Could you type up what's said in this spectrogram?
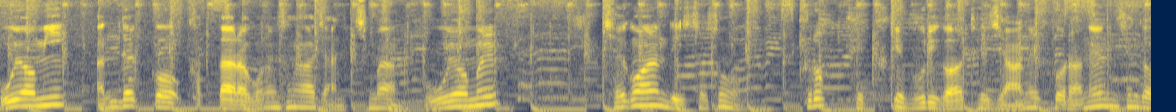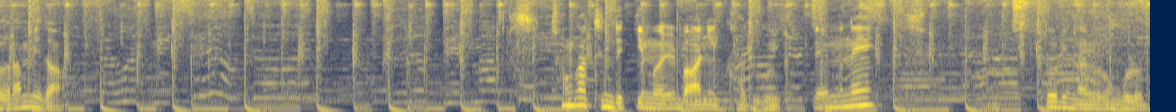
오염이 안 될 것 같다라고는 생각하지 않지만 오염을 제거하는 데 있어서 그렇게 크게 무리가 되지 않을 거라는 생각을 합니다. 청 같은 느낌을 많이 가지고 있기 때문에 칫솔이나 이런 걸로도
